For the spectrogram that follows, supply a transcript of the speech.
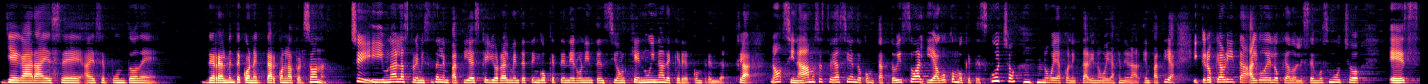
llegar a ese, a ese punto de, de realmente conectar con la persona. Sí, y una de las premisas de la empatía es que yo realmente tengo que tener una intención genuina de querer comprender. Claro. ¿No? Si nada más estoy haciendo contacto visual y hago como que te escucho, no voy a conectar y no voy a generar empatía. Y creo que ahorita algo de lo que adolecemos mucho es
